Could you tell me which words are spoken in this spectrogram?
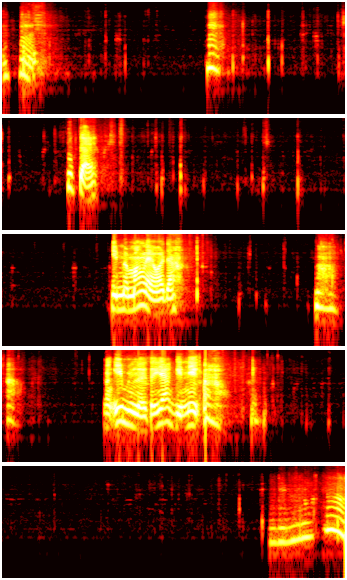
อื้อหืออืมถูกใจ กินมามั่งแล้วอะจ้ะยังอิ่มอยู่เลยแต่อยากกินอีกอืมอืม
